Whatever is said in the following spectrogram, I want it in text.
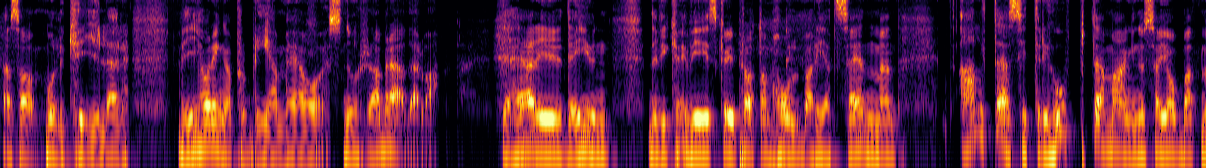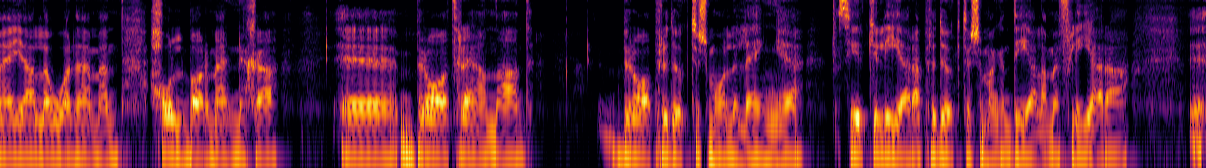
Alltså molekyler. Vi har inga problem med att snurra brädor. Va? Det här är ju, det är ju en, det vi, vi ska ju prata om hållbarhet sen men allt det här sitter ihop där Magnus har jobbat med i alla år, det här med en hållbar människa, eh, bra tränad, bra produkter som håller länge, cirkulera produkter som man kan dela med flera. Eh,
